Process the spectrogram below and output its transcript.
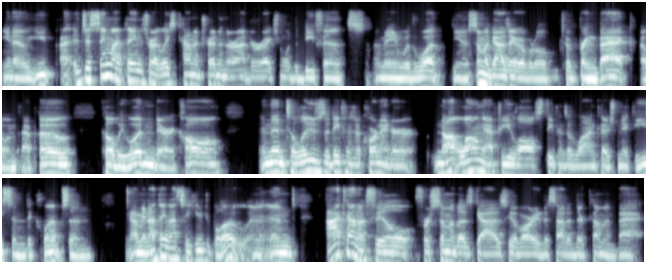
you know, you, it just seemed like things are at least kind of treading in the right direction with the defense. I mean, with what, you know, some of the guys they were able to, to bring back, Owen Pappoe, Colby Wooden, Derick Hall, and then to lose the defensive coordinator not long after you lost defensive line coach Nick Eason to Clemson. I mean, I think that's a huge blow. And, and I kind of feel for some of those guys who have already decided they're coming back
